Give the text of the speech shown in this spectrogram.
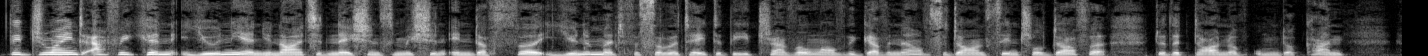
The Joint African Union United Nations mission in Darfur, UNAMID, facilitated the travel of the governor of Sudan's central Darfur to the town of Umdokan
